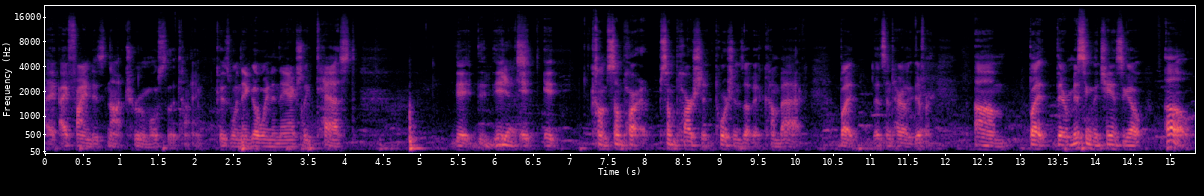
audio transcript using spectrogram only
I, I find is not true most of the time. Because when they go in and they actually test, they, they- it, Yes. it, it comes some part some portion portions of it come back, but that's entirely different. Um, but they're missing the chance to go. Oh,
